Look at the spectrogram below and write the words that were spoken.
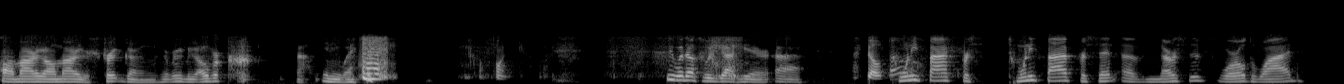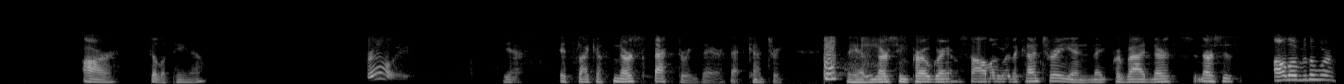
Almighty, Almighty, street gang, you read me over. Oh, anyway, Oh my God. see what else we got here. Uh, I don't know. 25 25 percent of nurses worldwide are Filipino. Really? Yes, it's like a nurse factory there. That country. They have nursing programs all over the country, and they provide nurse, nurses all over the world.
